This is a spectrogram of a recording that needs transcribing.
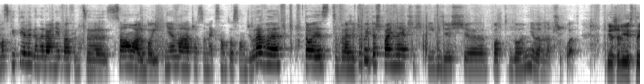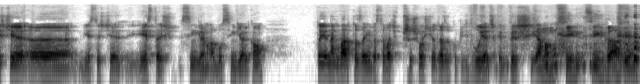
Moskitiery generalnie w Afryce są albo ich nie ma, czasem jak są to są dziurawe. To jest w razie czego i też fajne jak się śpi gdzieś e, pod gołym niebem na przykład. Jeżeli jesteście, e, jesteście, jesteś singlem albo singielką, to jednak warto zainwestować w przyszłość i od razu kupić dwójeczkę, gdyż ja mam sing- singla, więc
